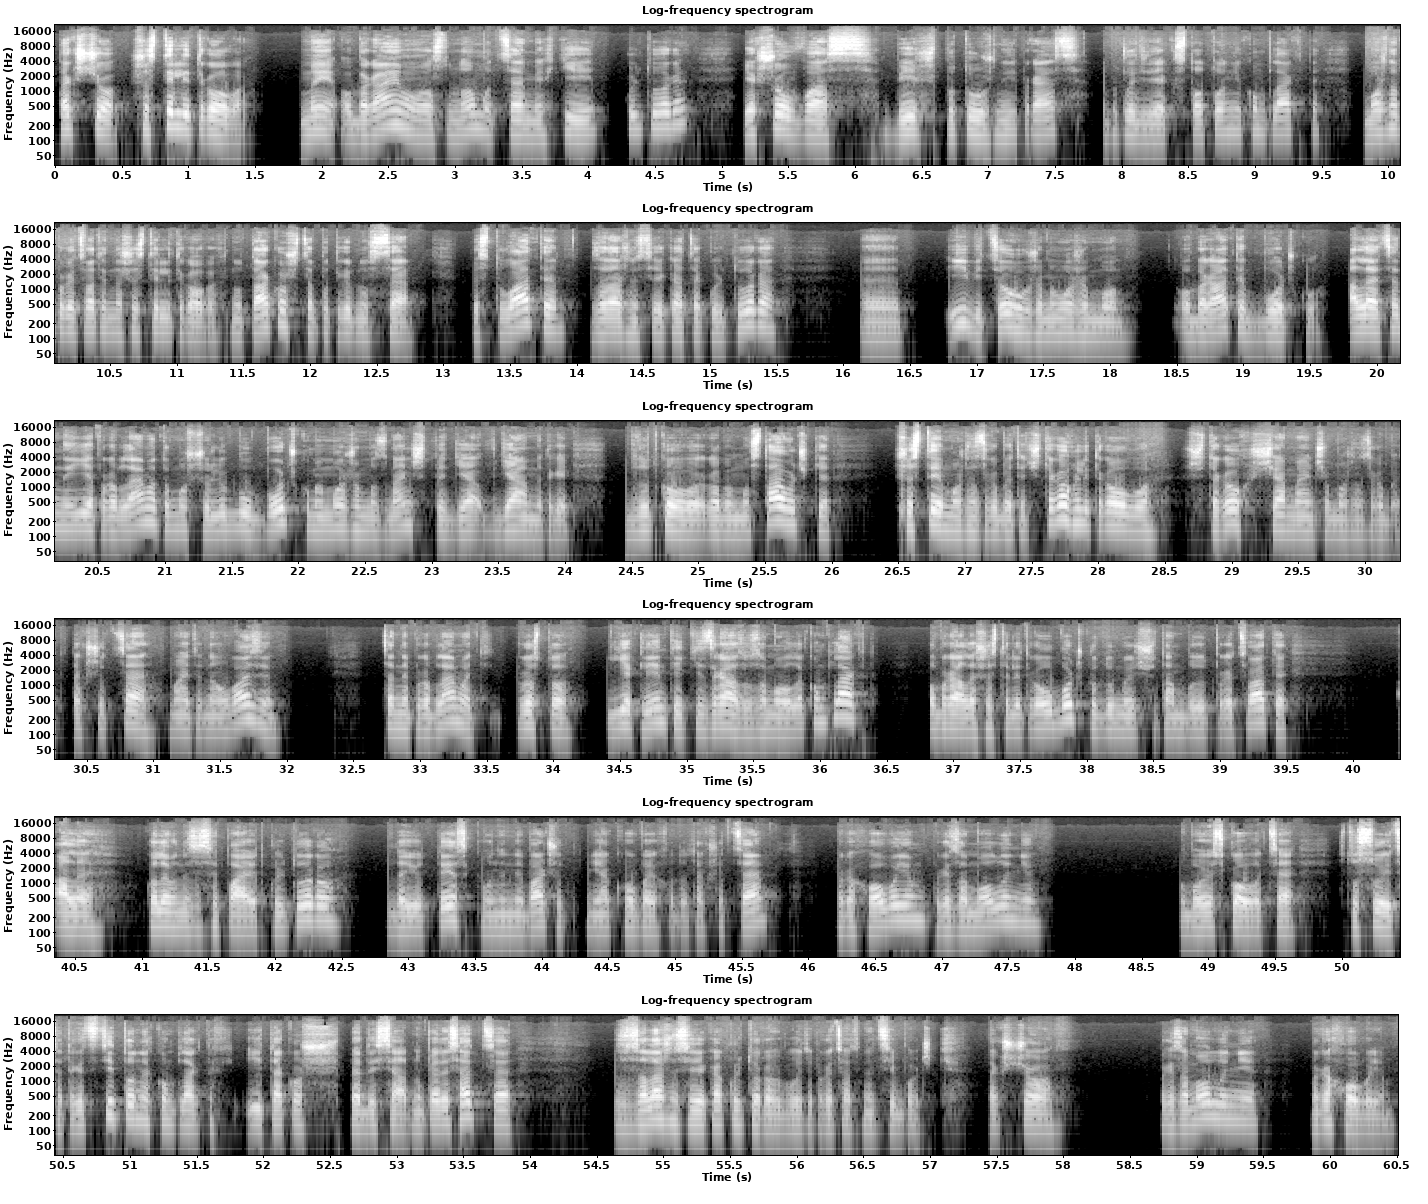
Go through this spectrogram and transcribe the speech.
Так що 6-літрова ми обираємо в основному це м'які культури. Якщо у вас більш потужний прес, наприклад, як 100 тонні комплекти, можна працювати на 6-літрових. Ну також це потрібно все тестувати, в залежності, яка це культура. Е, І від цього вже ми можемо обирати бочку. Але це не є проблема, тому що любу бочку ми можемо зменшити в діаметрі. Додатково робимо вставочки. 6 можна зробити 4-літрову, 4 ще менше можна зробити. Так що це майте на увазі. Це не проблема. Просто є клієнти, які зразу замовили комплект, обрали 6-літрову бочку, думають, що там будуть працювати. Але коли вони засипають культуру, дають тиск, вони не бачать ніякого виходу. Так що це враховуємо при замовленні. Обов'язково це стосується 30 тонних комплектів і також 50. Ну, 50 це в залежності, яка культура ви будете працювати на цій бочці. Так що при замовленні враховуємо.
